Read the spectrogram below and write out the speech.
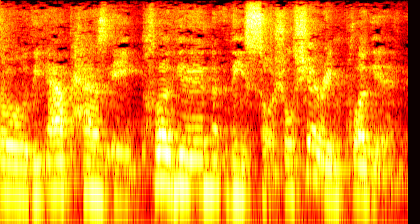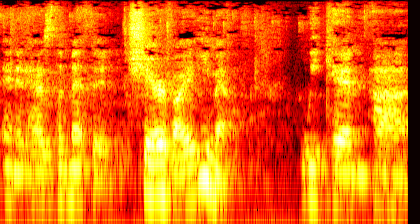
So the app has a plugin, the social sharing plugin, and it has the method share via email. We can uh,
